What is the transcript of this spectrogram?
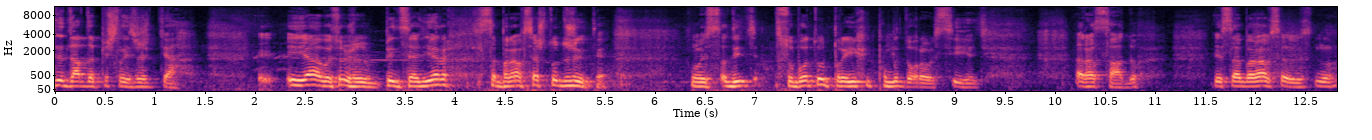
Недавно пішли з життя. І- я ось уже пенсіонер, збирався ж тут жити. Ось в суботу приїхати помидори сіяти розсаду. І збирався, ну,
